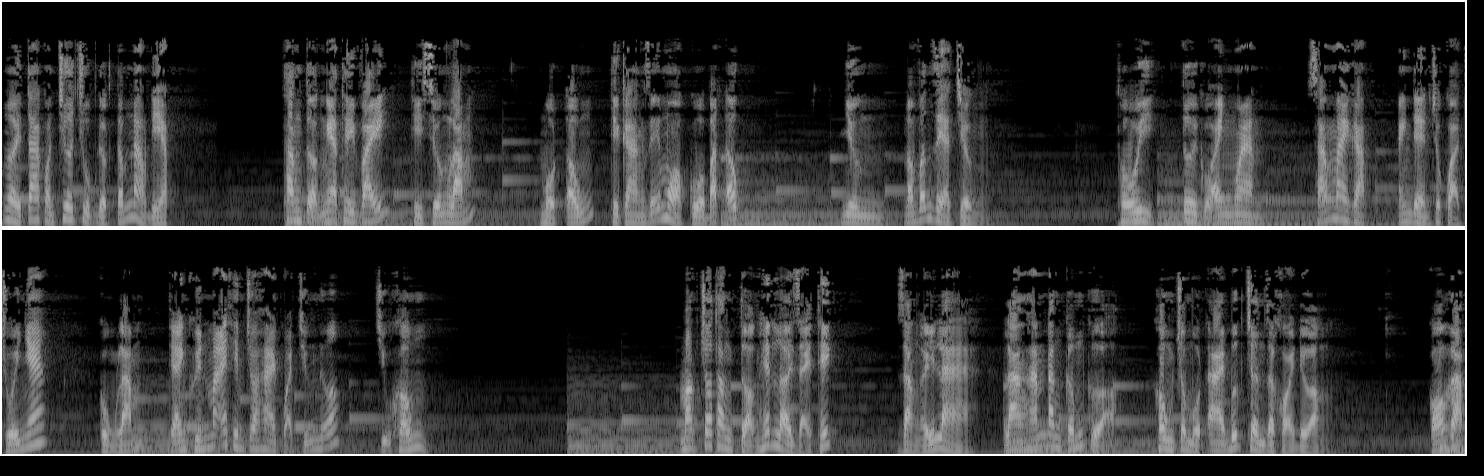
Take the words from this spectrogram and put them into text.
Người ta còn chưa chụp được tấm nào đẹp. Thằng tưởng nghe thấy váy thì sướng lắm. Một ống thì càng dễ mò cua bắt ốc. Nhưng nó vẫn rẻ chừng. Thôi, tươi của anh ngoan. Sáng mai gặp, anh đền cho quả chuối nhé. Cùng lắm thì anh khuyến mãi thêm cho hai quả trứng nữa. Chịu không? Mặc cho thằng tưởng hết lời giải thích, Rằng ấy là Làng hắn đang cấm cửa, Không cho một ai bước chân ra khỏi đường. Có gặp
